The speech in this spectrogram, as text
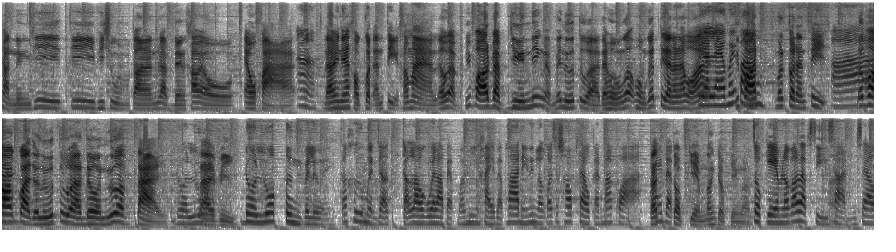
ช็อตหนึ่งที่ที่พี่ชูตอนนั้นแบบเดินเข้าเอลเอลขวา อะแล้วทีเนี้ยเขากดอันติเข้ามาแล้วแบบพี่ฟอสแบบยืนนิ่งแบบไม่รู้ตัว แต่ผมก็ผมก็เตือนแล้วนะบอกว่าเตือนแล้วไม่พี่ฟัฟองสมันกดอันติ อ่าแล้วพอกว่าจะรู้ตัวโดนรวบตายโดนรวตาบยฟรีโดนรวบตึงไปเลย ก็คือเหมือนจะกับเราเวลาแบบว่ามีใครแบบพลาดนิดนึงเราก็จะชอบแซวกันมากกว่าถ้าให้แบบจบเกมต้องจบเกมก่อน จบเกมแล้วก็แบบสีสันแซว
